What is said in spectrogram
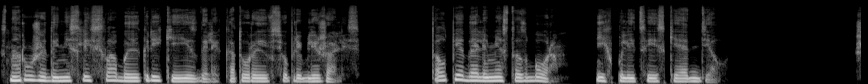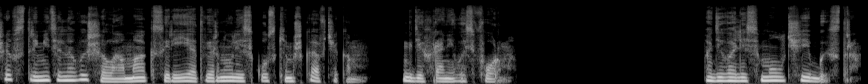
Снаружи донеслись слабые крики издали, которые все приближались. Толпе дали место сбора, их полицейский отдел. Шеф стремительно вышел, а Макс и Рия отвернулись к узким шкафчикам, где хранилась форма. Одевались молча и быстро.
